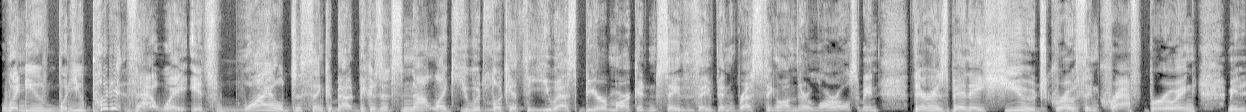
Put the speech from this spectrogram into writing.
When you when you put it that way, it's wild to think about because it's not like you would look at the U.S. beer market and say that they've been resting on their laurels. I mean, there has been a huge growth in craft brewing. I mean,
